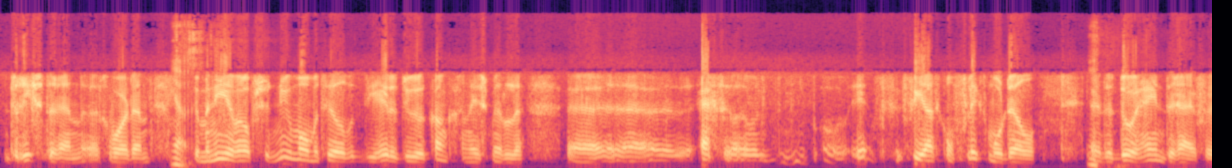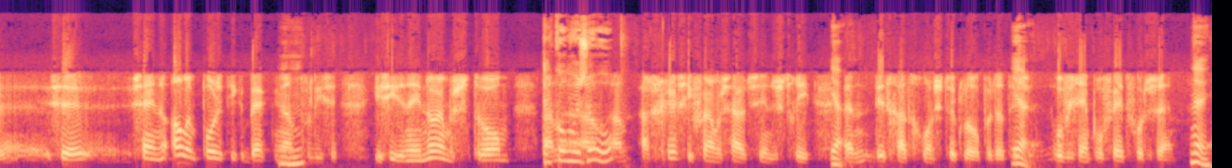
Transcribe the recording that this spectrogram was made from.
driester en, geworden. En ja. de manier waarop ze nu momenteel die hele dure kankergeneesmiddelen echt via het conflictmodel er doorheen drijven. ze zijn al een politieke backing aan het mhm. verliezen. Je ziet een enorme stroom aan, zo aan, aan agressie farmaceutische industrie. En dit gaat gewoon stuk lopen. Ja. hoef je geen profeet voor te zijn. Nee,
